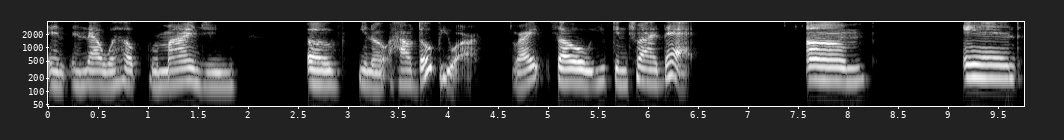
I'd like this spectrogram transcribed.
and, and that will help remind you of, you know, how dope you are, right? So you can try that. Um and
